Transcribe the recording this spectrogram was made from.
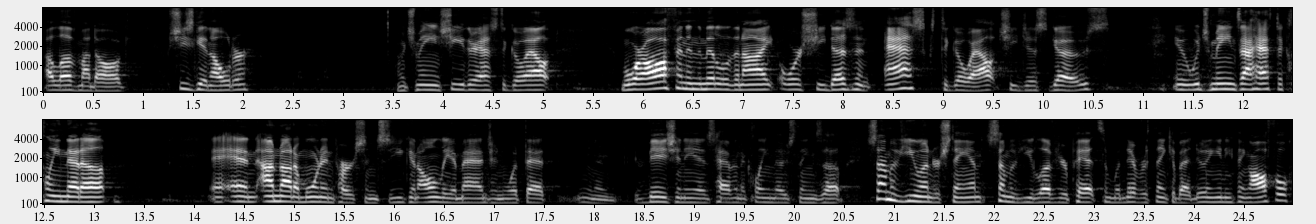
I love my dog. She's getting older, which means she either has to go out more often in the middle of the night or she doesn't ask to go out, she just goes, eh, which means I have to clean that up. And I'm not a morning person, so you can only imagine what that you know vision is having to clean those things up. Some of you understand. Some of you love your pets and would never think about doing anything awful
